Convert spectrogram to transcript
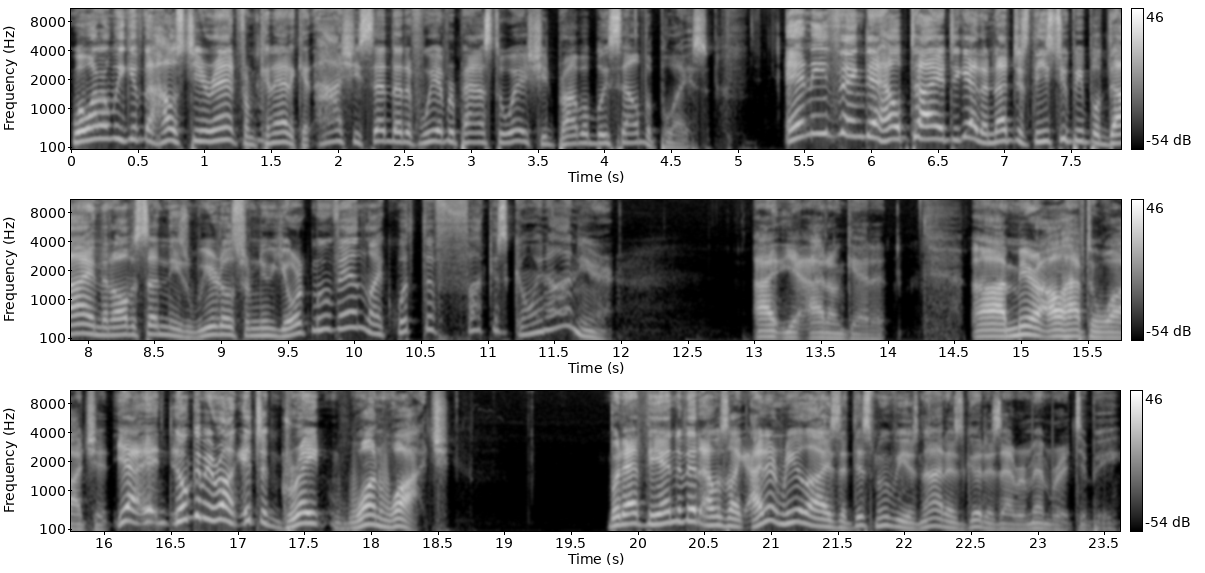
well, why don't we give the house to your aunt from Connecticut? Ah, she said that if we ever passed away, she'd probably sell the place. Anything to help tie it together, not just these two people die and then all of a sudden these weirdos from New York move in. Like, what the fuck is going on here? I yeah, I don't get it. Uh, Mira, I'll have to watch it. Yeah, it, don't get me wrong, it's a great one watch. But at the end of it, I was like, I didn't realize that this movie is not as good as I remember it to be.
